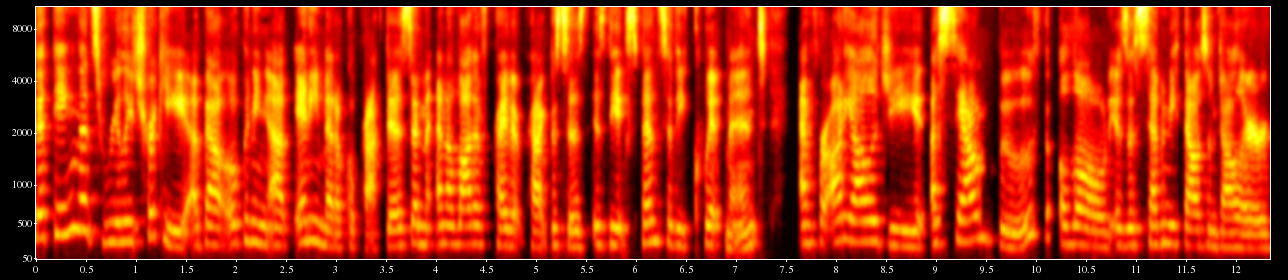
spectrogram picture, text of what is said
the thing that's really tricky about opening up any medical practice and, and a lot of private practices is the expense of equipment. And for audiology, a sound booth alone is a $70,000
